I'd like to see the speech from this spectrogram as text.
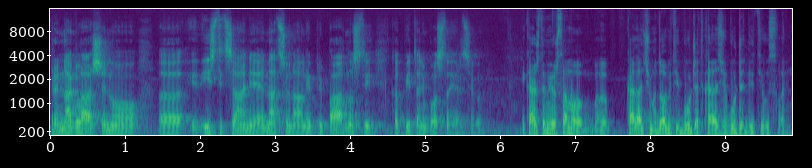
prenaglašeno isticanje nacionalne pripadnosti kad pitanje Bosna i Hercegovina. I kažete mi još samo e, kada ćemo dobiti budžet, kada će budžet biti usvojen?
